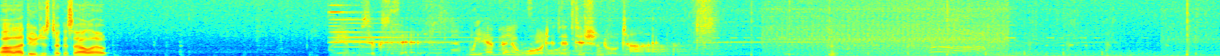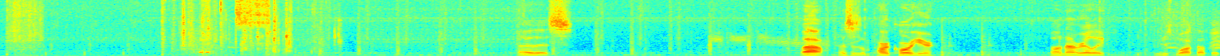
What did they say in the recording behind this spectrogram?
Wow, that dude just took us all out. Success. We have been awarded additional time. Look at this. Wow, this is some parkour here. Oh, not really. You can just walk up it.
